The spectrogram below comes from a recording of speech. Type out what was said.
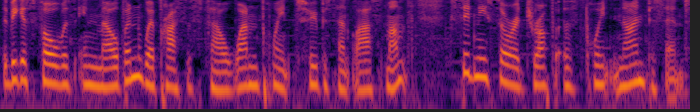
The biggest fall was in Melbourne, where prices fell 1.2% last month. Sydney saw a drop of 0.9%.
